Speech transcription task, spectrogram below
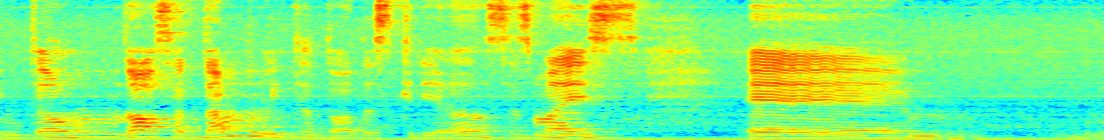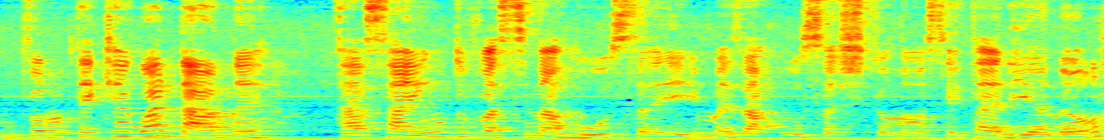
Então, nossa, dá muita dó das crianças, mas é, vamos ter que aguardar, né? Tá saindo vacina russa aí, mas a russa acho que eu não aceitaria, não.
